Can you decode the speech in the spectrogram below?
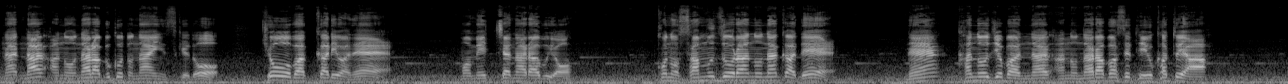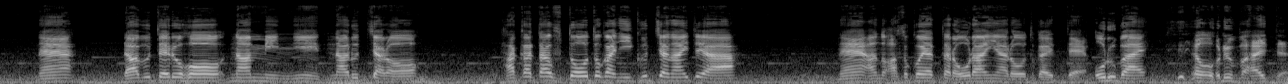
な、な、あの、並ぶことないんですけど、今日ばっかりはね、もうめっちゃ並ぶよ。この寒空の中で、ね、彼女ばな、あの、並ばせてよかとや。ね、ラブテル法難民になるっちゃろ。博多不当とかに行くっちゃないとや。ねあの、あそこやったらおらんやろとか言って、おるばい おるばいって。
